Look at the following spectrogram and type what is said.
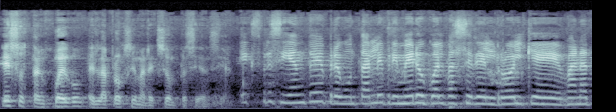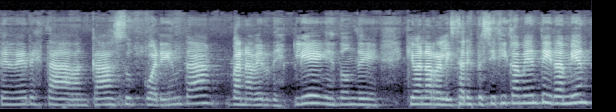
Eso está en juego en la próxima elección presidencial. Expresidente, preguntarle primero cuál va a ser el rol que van a tener esta bancada sub-40, van a haber despliegues donde, que van a realizar específicamente y también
